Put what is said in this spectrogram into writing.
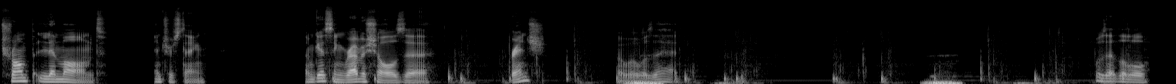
Trompe Le Monde. Interesting. I'm guessing Revachol is a French. But what was that? What was that little?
